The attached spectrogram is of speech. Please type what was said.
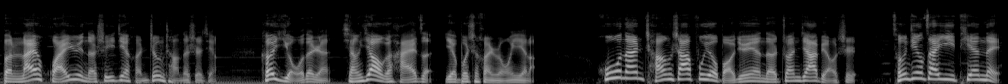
本来怀孕呢是一件很正常的事情，可有的人想要个孩子也不是很容易了。湖南长沙妇幼保健院的专家表示，曾经在一天内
